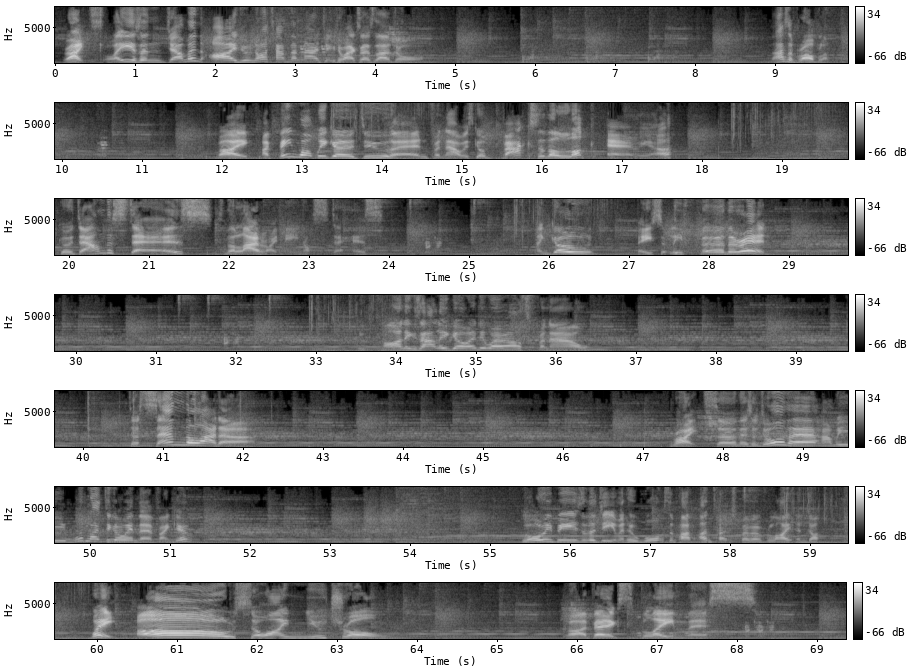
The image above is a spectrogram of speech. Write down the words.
Right, ladies and gentlemen, I do not have the magic to access that door. That's a problem. Right, I think what we're going to do then, for now, is go back to the luck area. Go down the stairs. To the ladder, I mean, not stairs and go basically further in. We can't exactly go anywhere else for now. Descend the ladder! Right, so there's a door there, and we would like to go in there, thank you. Glory be to the demon who walks the path untouched by both light and dark. Wait. Oh, so I'm neutral. Oh, I better explain this.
